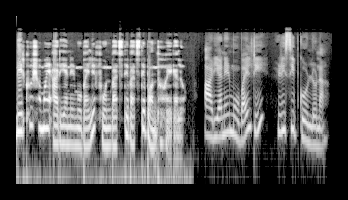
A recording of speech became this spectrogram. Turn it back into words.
দীর্ঘ সময় আরিয়ানের মোবাইলে ফোন বাজতে বাজতে বন্ধ হয়ে গেল। আরিয়ানের মোবাইলটি রিসিভ করল না।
